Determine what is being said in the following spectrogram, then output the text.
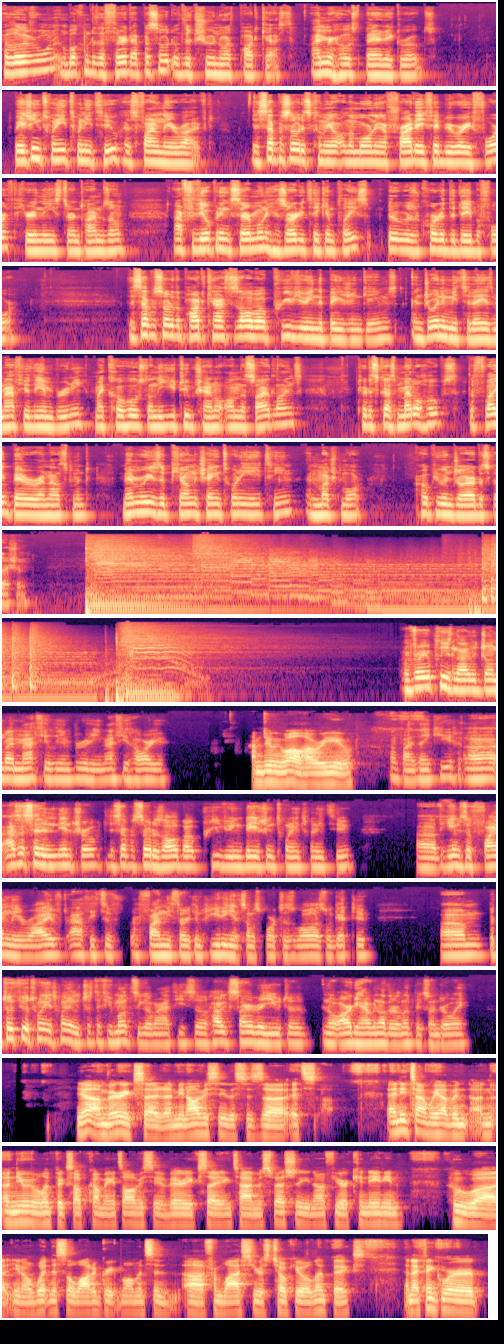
Hello, everyone, and welcome to the third episode of the True North podcast. I'm your host, Benedict Rhodes. Beijing 2022 has finally arrived. This episode is coming out on the morning of Friday, February 4th, here in the Eastern Time Zone, after the opening ceremony has already taken place, but it was recorded the day before. This episode of the podcast is all about previewing the Beijing Games, and joining me today is Matthew Leombruni, my co host on the YouTube channel On the Sidelines, to discuss medal hopes, the flag bearer announcement, memories of Pyeongchang 2018, and much more. Hope you enjoy our discussion. I'm very pleased now to be joined by Matthew Leombruni. Matthew, how are you? I'm doing well. How are you? I'm fine, thank you. Uh, as I said in the intro, this episode is all about previewing Beijing 2022. Uh, the games have finally arrived. Athletes have finally started competing in some sports as well, as we'll get to. Um, but Tokyo 2020 was just a few months ago, Matthew. So how excited are you to you know already have another Olympics underway? Yeah, I'm very excited. I mean, obviously, this is uh, it's anytime we have a, a, new Olympics upcoming, it's obviously a very exciting time, especially you know if you're a Canadian who uh, you know witnessed a lot of great moments in uh, from last year's Tokyo Olympics, and I think we're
